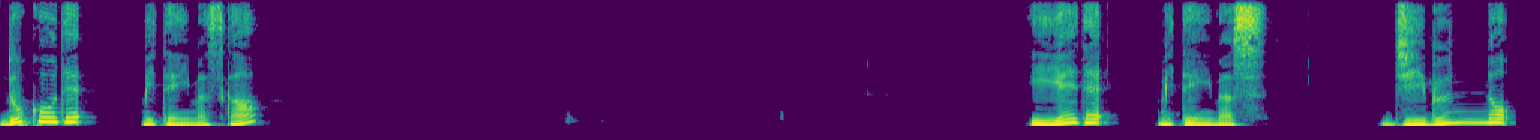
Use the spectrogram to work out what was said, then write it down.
どこで見ていますか？家で見ています。自分の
